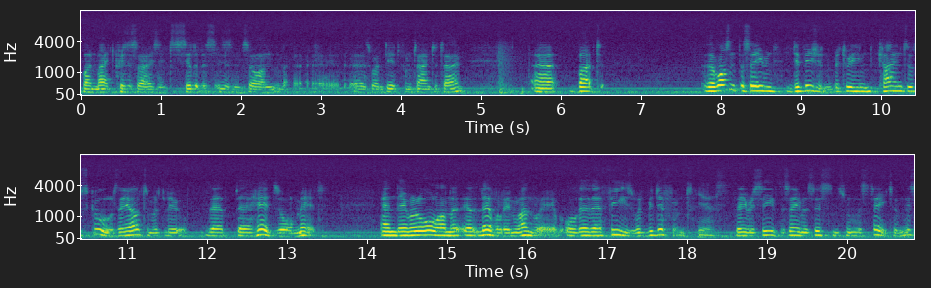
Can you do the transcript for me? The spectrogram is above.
One might criticise its syllabuses and so on, uh, as one did from time to time. Uh, but there wasn't the same division between kinds of schools. They ultimately, their, their heads all met. And they were all on a, a level in one way, although their fees would be different Yes. they received the same assistance from the state, and this,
